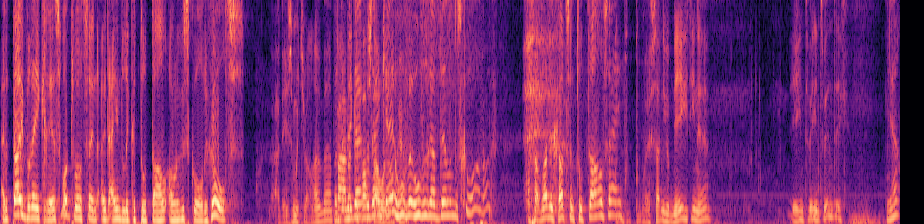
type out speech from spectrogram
En de tiebreaker is, wat wordt zijn uiteindelijke totaal aangescoorde goals? Ja, deze moet je wel een paar Wat, weken wat denk jij? Hoeveel, hoeveel gaat Dylan er scoren nog? Of wat gaat zijn totaal zijn? Hij staat nu op 19, hè? 1,22. Ja?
